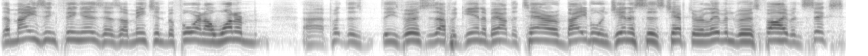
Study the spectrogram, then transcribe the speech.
the amazing thing is, as I mentioned before, and I want to uh, put this, these verses up again about the Tower of Babel in Genesis chapter 11, verse 5 and 6.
